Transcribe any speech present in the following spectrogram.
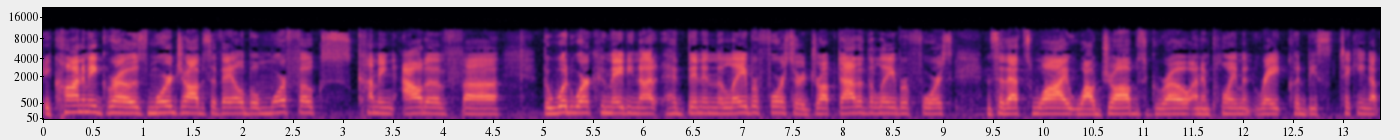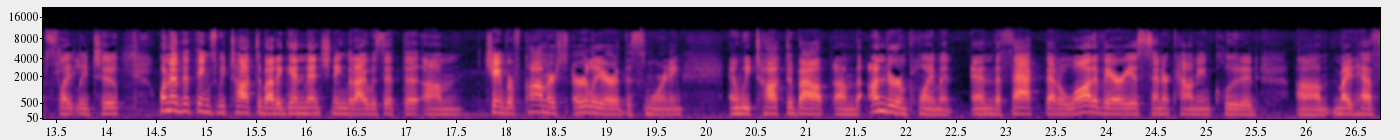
economy grows, more jobs available, more folks coming out of uh, the woodwork who maybe not had been in the labor force or dropped out of the labor force. And so that's why, while jobs grow, unemployment rate could be ticking up slightly too. One of the things we talked about, again, mentioning that I was at the um, Chamber of Commerce earlier this morning, and we talked about um, the underemployment and the fact that a lot of areas, Centre County included, um, might have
